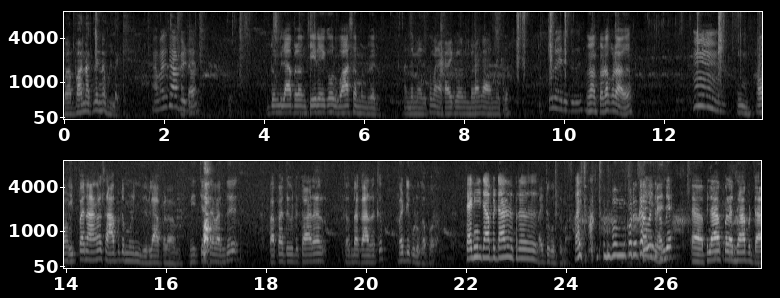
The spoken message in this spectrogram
பாபானாக்கு என்ன பிள்ளைக்கு அவள் சாப்பிட்டோம் புட்டும் பிள்ளாப்பழம் சீரைக்கு ஒரு வாசம் உண்டு வரும் அந்த மாதிரி இருக்கும் நான் கடைக்கிறவன் பிள்ளைங்க ஆரம்பிக்கிறேன் கூட இருக்குது நான் தொடக்கூடாது ம் இப்போ நாங்கள் சாப்பிட்டு முடிஞ்சது விழாப்பழம் மிச்சத்தை வந்து பக்கத்து வீட்டுக்காரர் சொந்தக்காரருக்கு வெட்டி கொடுக்க போகிறோம் தனியை சாப்பிட்டால் அப்புறம் வயிற்று குத்துமா வயிற்று குத்தம் பிலாப்பழம் சாப்பிட்டா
